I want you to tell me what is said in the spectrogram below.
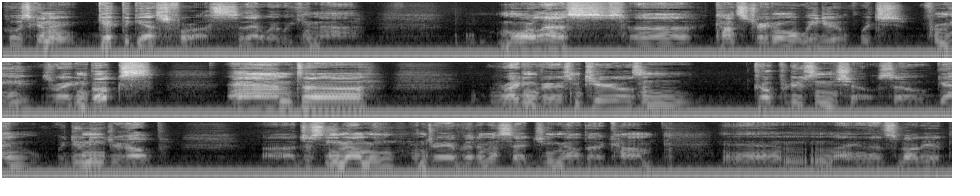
who's going to get the guests for us so that way we can uh, more or less uh, concentrate on what we do, which for me is writing books and uh, writing various materials and co-producing the show. So again, we do need your help. Uh, just email me, andreavitamus at gmail.com. And I, that's about it.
